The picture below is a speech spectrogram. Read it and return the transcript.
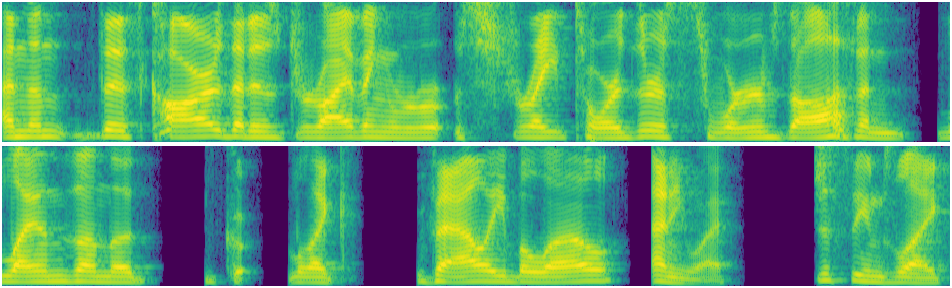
and then this car that is driving r- straight towards her swerves off and lands on the like valley below. Anyway, just seems like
